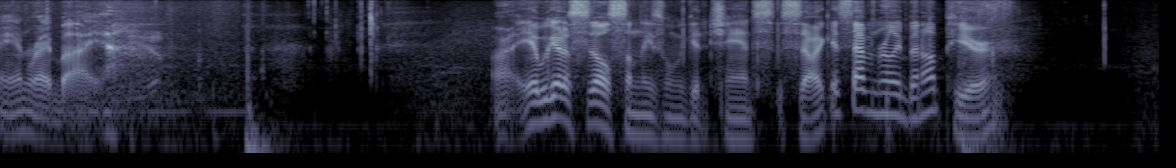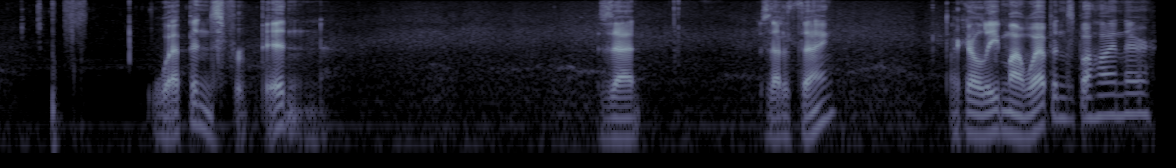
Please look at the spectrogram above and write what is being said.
And right by you. Alright, yeah, we gotta sell some of these when we get a chance. So I guess I haven't really been up here. Weapons forbidden. Is that... Is that a thing? Do I gotta leave my weapons behind there?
